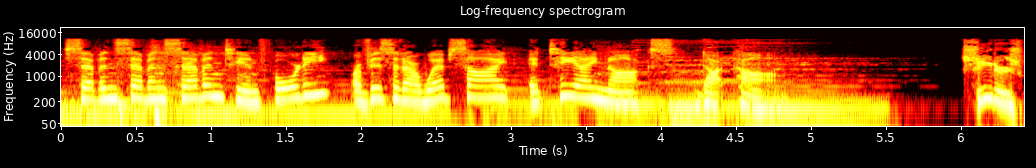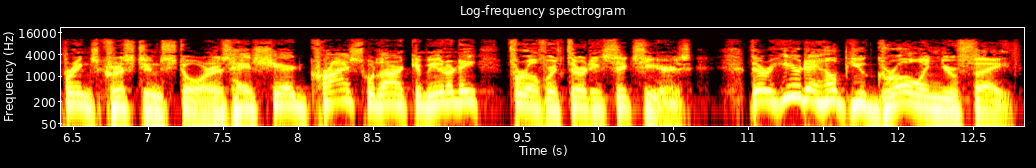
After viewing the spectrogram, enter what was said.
777-1040 or visit our website at tanox.com. Cedar Springs Christian Stores has shared Christ with our community for over 36 years. They're here to help you grow in your faith.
